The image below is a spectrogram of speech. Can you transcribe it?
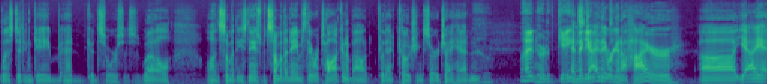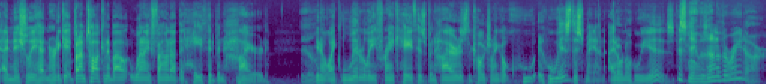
listed, and Gabe had good sources as well on some of these names. But some of the names they were talking about for that coaching search, I hadn't. I hadn't heard of Gates. and the guy either. they were going to hire, uh, yeah, I initially hadn't heard of Gabe, but I'm talking about when I found out that Haith had been hired. You know, like literally, Frank Haith has been hired as the coach, and I go, "Who? Who is this man? I don't know who he is." His name was under the radar.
